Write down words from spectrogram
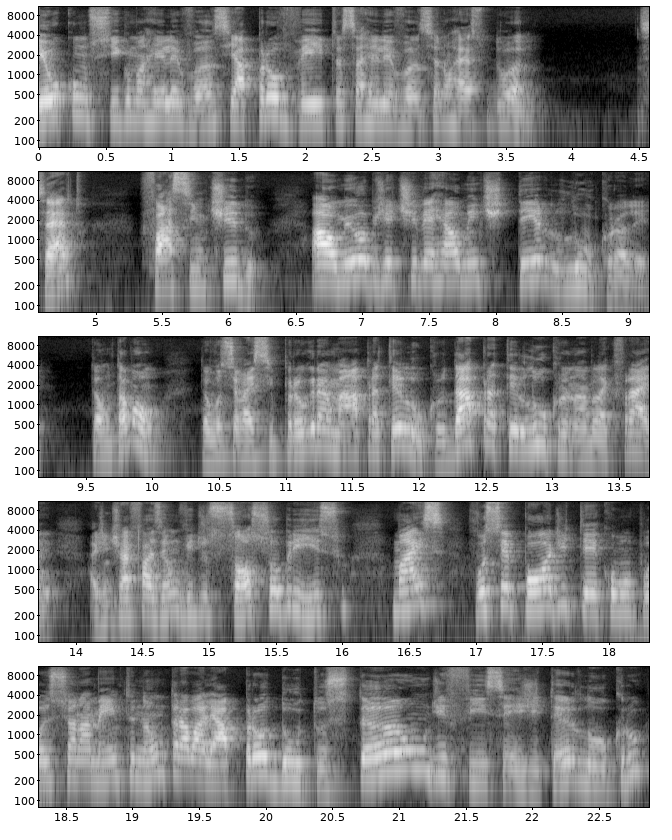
eu consigo uma relevância e aproveito essa relevância no resto do ano. Certo? Faz sentido? Ah, o meu objetivo é realmente ter lucro, ali. Então tá bom. Então você vai se programar para ter lucro. Dá para ter lucro na Black Friday? A gente vai fazer um vídeo só sobre isso, mas você pode ter como posicionamento não trabalhar produtos tão difíceis de ter lucro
